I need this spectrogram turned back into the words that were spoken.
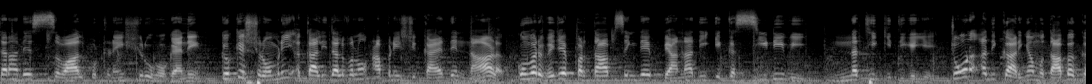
ਤਰ੍ਹਾਂ ਦੇ ਸਵਾਲ ਉੱਠਣੇ ਸ਼ੁਰੂ ਹੋ ਗਏ ਨੇ। ਕਿਉਂਕਿ ਸ਼੍ਰੋਮਣੀ ਅਕਾਲੀ ਦਲ ਵੱਲੋਂ ਆਪਣੀ ਸ਼ਿਕਾਇਤ ਦੇ ਨਾਲ ਕੁੰਵਰ ਵਿਜੇ ਪ੍ਰਤਾਪ ਸਿੰਘ ਦੇ ਬਿਆਨਾਂ ਦੀ ਇੱਕ ਸੀਡੀ ਵੀ ਨਥੀ ਕੀਤੀ ਗਈ ਹੈ। ਚੋਣ ਅਧਿਕਾਰੀਆਂ ਮੁਤਾਬਕ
